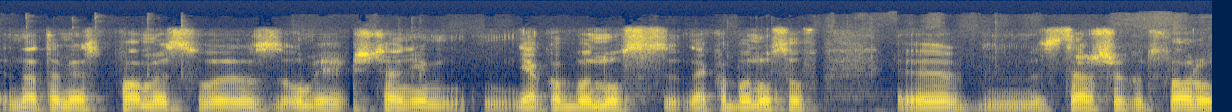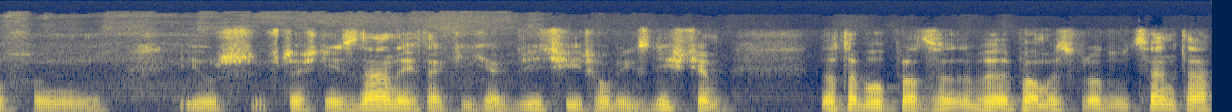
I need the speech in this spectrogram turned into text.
Natomiast pomysł z umieszczeniem jako, bonus, jako bonusów starszych utworów, e, już wcześniej znanych, takich jak Dzieci i Człowiek z liściem, no to był pomysł producenta.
